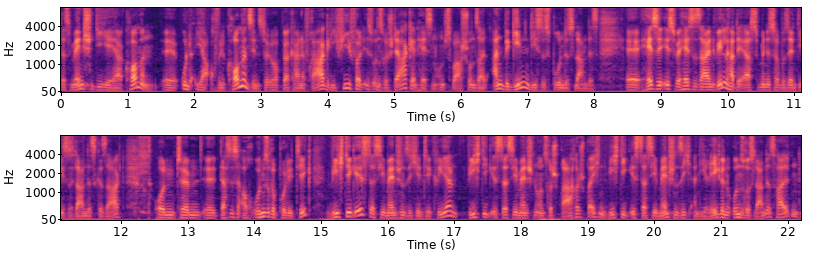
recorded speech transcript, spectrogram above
dass Menschen, die hierher kommen äh, und ja auch willkommen sind, ist da überhaupt gar keine Frage. Die Vielfalt ist unsere Stärke in Hessen und zwar schon seit Anbeginn dieses Bundeslandes. Äh, Hesse ist, wer Hesse sein will, hat der erste Ministerpräsident dieses Landes gesagt. Und ähm, äh, das ist auch unsere Politik. Wichtig ist, dass die Menschen sich integrieren. Wichtig ist, dass die Menschen unsere Sprache sprechen. Wichtig ist, dass die Menschen sich an die Regeln unseres Landes halten.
